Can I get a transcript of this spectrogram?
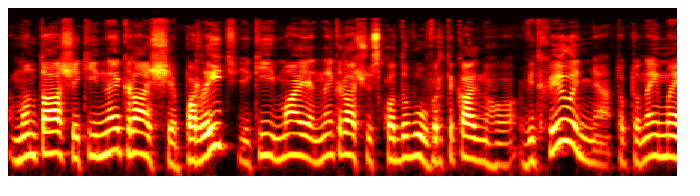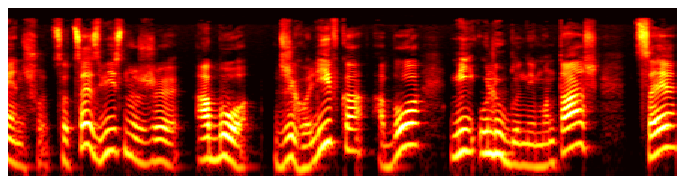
монтаж, який найкраще парить, який має найкращу складову вертикального відхилення, тобто найменшу, то це, звісно ж, або джиголівка, або мій улюблений монтаж це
